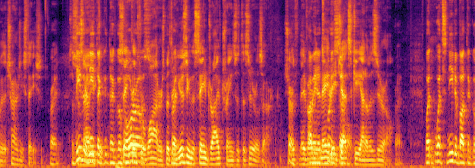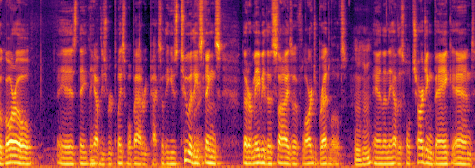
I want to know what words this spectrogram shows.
with a charging station. right. So, So these are neat. you The, the Gogoros. Same thing for waters, but they're Right. using the same drivetrains that the Zeros are. Sure. They've, they've I mean, already made a pretty jet ski out of a Zero. Right. What What's neat about the Gogoro is they, they have these replaceable battery packs. So they use two of these things that are maybe the size of large bread loaves, Mm-hmm. and then they have this whole charging bank. And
